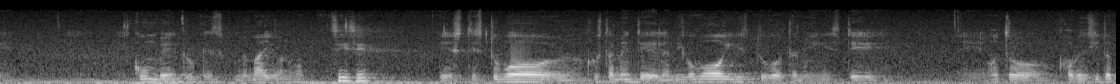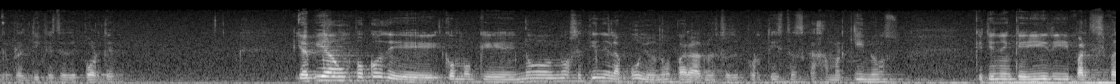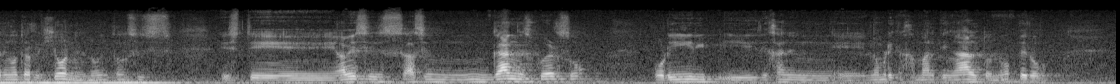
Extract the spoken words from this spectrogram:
Cumbe, creo que es Cumbe Mayo, ¿no? Sí, sí. Este, estuvo justamente el amigo Boy, estuvo también este, eh, otro jovencito que practica este deporte y había un poco de como que no, no se tiene el apoyo ¿no? para nuestros deportistas cajamarquinos que tienen que ir y participar en otras regiones, ¿no? Entonces, este, a veces hacen un gran esfuerzo por ir y, dejar eh, el nombre Cajamarca en alto, ¿no? pero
